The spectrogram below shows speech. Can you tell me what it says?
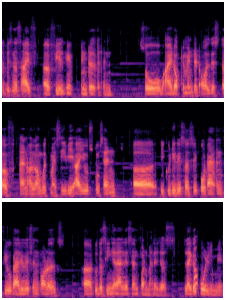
the business I f- uh, feel interested in. So I documented all this stuff, and along with my CV, I used to send uh, equity research report and few valuation models uh, to the senior analysts and fund managers, like a cold email.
